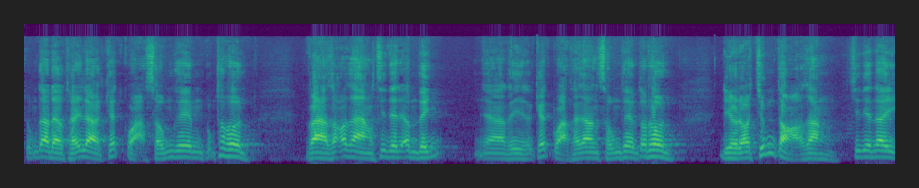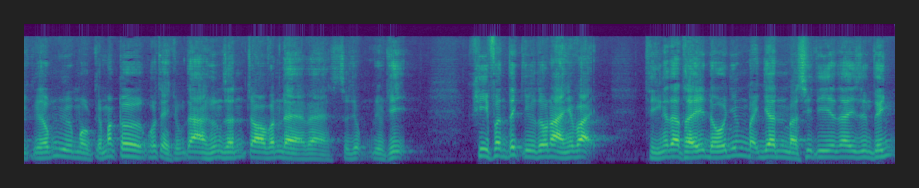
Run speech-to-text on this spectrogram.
chúng ta đều thấy là kết quả sống thêm cũng thấp hơn. Và rõ ràng ctDNA âm tính à, thì kết quả thời gian sống thêm tốt hơn. Điều đó chứng tỏ rằng ctDNA giống như một cái marker có thể chúng ta hướng dẫn cho vấn đề về sử dụng điều trị. Khi phân tích yếu tố này như vậy thì người ta thấy đối với những bệnh nhân mà ctDNA dương tính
